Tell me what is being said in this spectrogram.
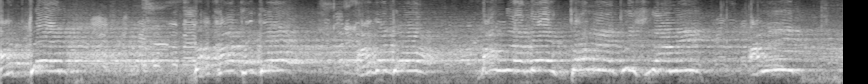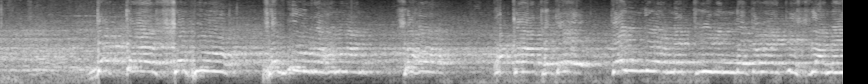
আজকে ঢাকা থেকে আগত বাংলাদেশ জামায়াত ইসলামী আমির ডাক্তার শফিউ শফিউর রহমান সহ ঢাকা থেকে কেন্দ্রীয় নেতৃবৃন্দ জামায়াত ইসলামী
